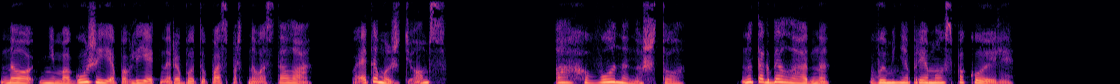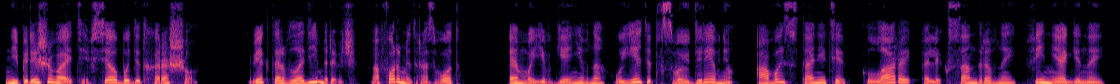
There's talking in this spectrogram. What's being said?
Но не могу же я повлиять на работу паспортного стола, поэтому ждем-с. Ах, вон оно что. Ну тогда ладно, вы меня прямо успокоили. Не переживайте, все будет хорошо. Виктор Владимирович оформит развод. Эмма Евгеньевна уедет в свою деревню, а вы станете Кларой Александровной Финягиной.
